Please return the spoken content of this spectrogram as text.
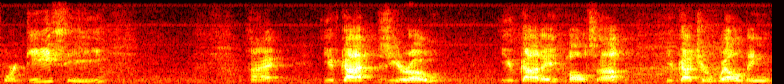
For DC, all right, you've got zero, you've got a pulse up, you've got your welding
